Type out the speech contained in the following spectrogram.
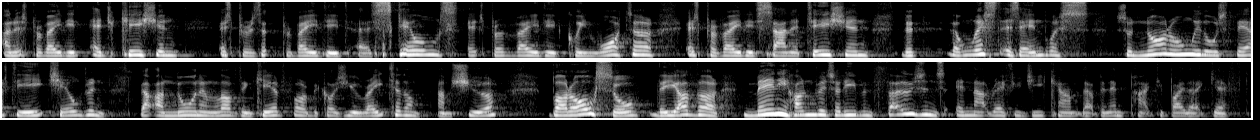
And it's provided education, it's provided uh, skills, it's provided clean water, it's provided sanitation. The, the list is endless. So, not only those 38 children that are known and loved and cared for because you write to them, I'm sure, but also the other many hundreds or even thousands in that refugee camp that have been impacted by that gift.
